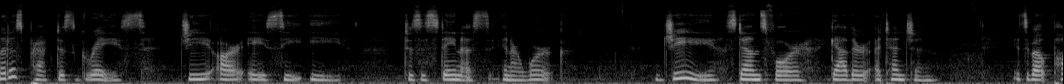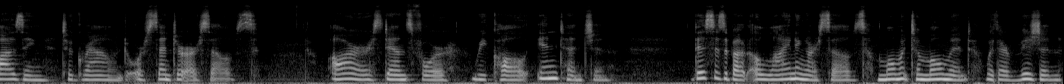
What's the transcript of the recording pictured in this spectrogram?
Let us practice grace G R A C E, to sustain us in our work. G stands for gather attention. It's about pausing to ground or center ourselves. R stands for recall intention. This is about aligning ourselves moment to moment with our vision,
